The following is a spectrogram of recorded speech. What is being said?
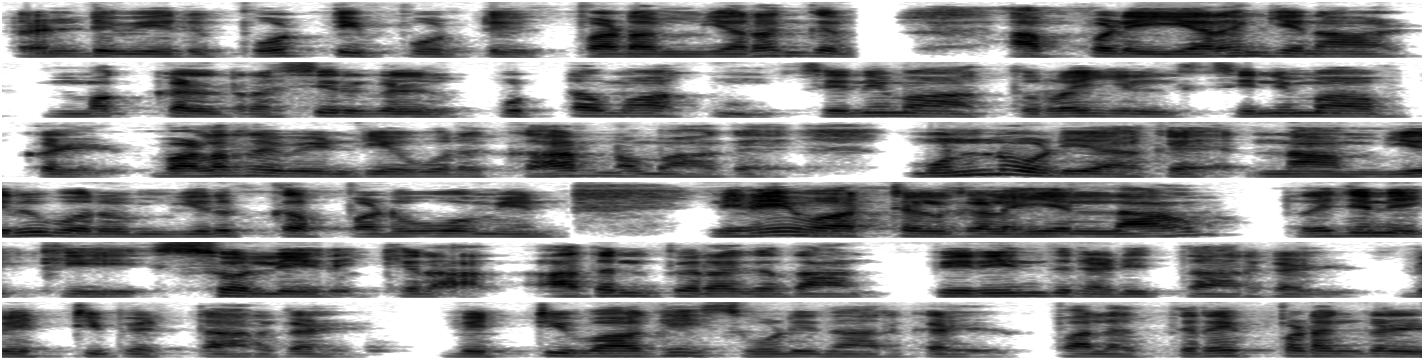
ரெண்டு பேரும் போட்டி போட்டு படம் இறங்க அப்படி இறங்கினால் மக்கள் ரசிகர்கள் கூட்டமாகும். சினிமா துறையில் சினிமாக்கள் வளர வேண்டிய ஒரு காரணமாக முன்னோடியாக நாம் இருவரும் இருக்கப்படுவோம் என் நினைவாற்றல்களை எல்லாம் ரஜினிக்கு சொல்லியிருக்கிறார். அதன் பிறகுதான் பிரிந்து நடித்தார்கள் வெற்றி பெற்றார்கள் வெற்றி வாகை சூடினார்கள். பல திரைப்படங்கள்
